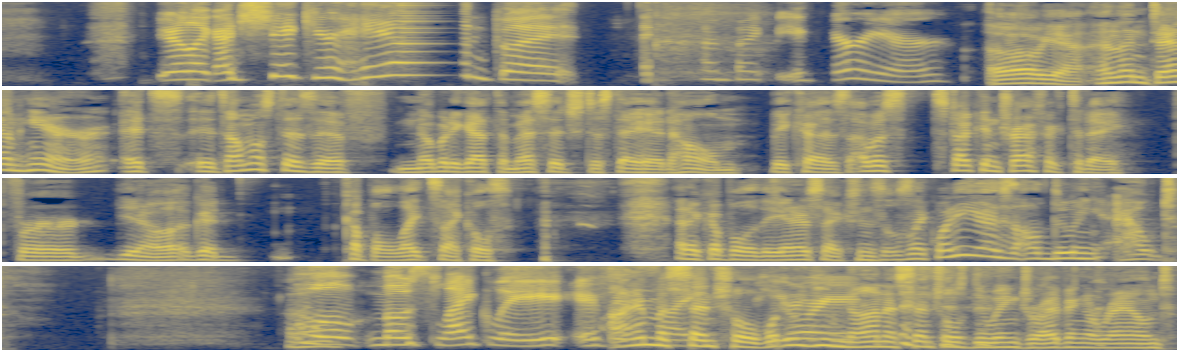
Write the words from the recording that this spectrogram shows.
You're like, I'd shake your hand, but I might be a carrier. Oh yeah, and then down here, it's it's almost as if nobody got the message to stay at home because I was stuck in traffic today for you know a good couple light cycles at a couple of the intersections. I was like, what are you guys all doing out? Well, um, most likely, if I'm essential, like what are you non-essentials doing driving around?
